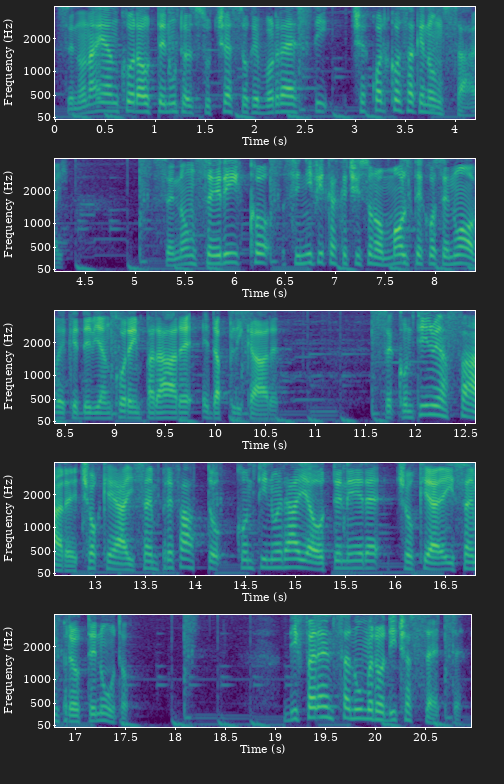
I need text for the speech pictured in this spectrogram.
Se non hai ancora ottenuto il successo che vorresti, c'è qualcosa che non sai. Se non sei ricco, significa che ci sono molte cose nuove che devi ancora imparare ed applicare. Se continui a fare ciò che hai sempre fatto, continuerai a ottenere ciò che hai sempre ottenuto. Differenza numero 17.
